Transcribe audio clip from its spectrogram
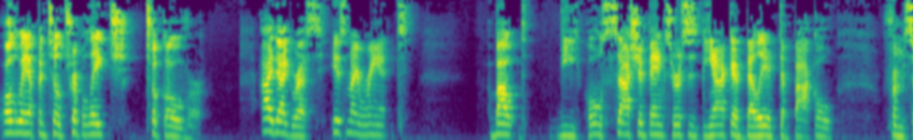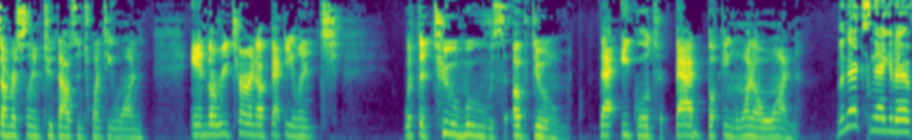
all the way up until Triple H took over. I digress. Here's my rant about the whole Sasha Banks versus Bianca Belair debacle from SummerSlam 2021 and the return of Becky Lynch with the two moves of doom. That equaled bad booking 101. The next negative,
